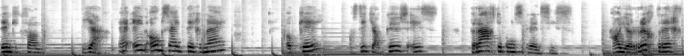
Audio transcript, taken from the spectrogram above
denk ik van ja. Eén oom zei tegen mij: Oké, als dit jouw keuze is, draag de consequenties. Hou je rug recht,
